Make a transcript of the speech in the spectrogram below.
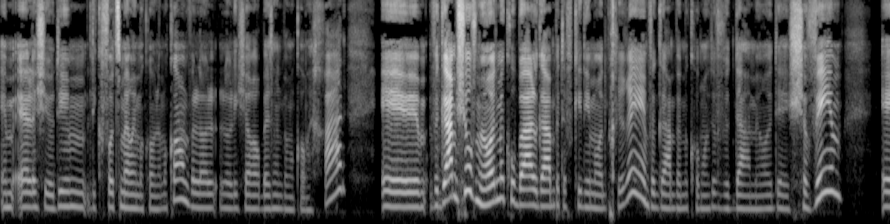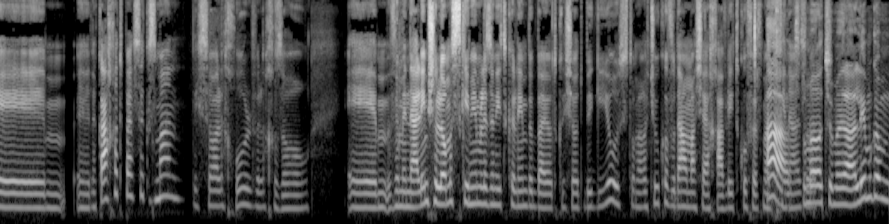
הם אלה שיודעים לקפוץ מהר ממקום למקום, ולא לא להישאר הרבה זמן במקום אחד. אה, וגם, שוב, מאוד מקובל, גם בתפקידים מאוד בכירים, וגם במקומות עבודה מאוד אה, שווים, לקחת פסק זמן, לנסוע לחו"ל ולחזור. אמ, ומנהלים שלא מסכימים לזה נתקלים בבעיות קשות בגיוס. זאת אומרת, שוק עבודה ממש היה חייב להתכופף מהבחינה אה, הזאת. זאת אומרת שמנהלים גם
